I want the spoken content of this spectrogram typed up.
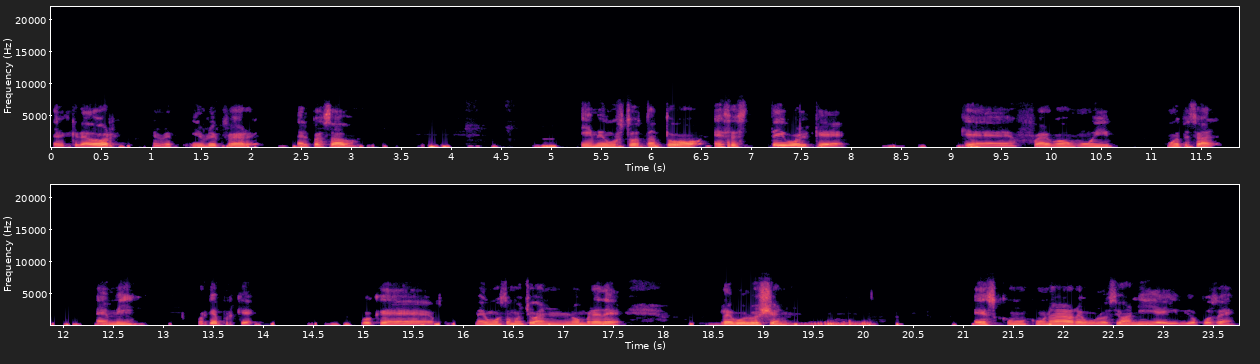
el creador, y Ric Flair, el pasado. y me gustó tanto ese stable que, que fue algo muy, muy especial en mí. ¿Por qué? Porque, porque me gustó mucho el nombre de Revolution. Es como una revolución y ahí yo puse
